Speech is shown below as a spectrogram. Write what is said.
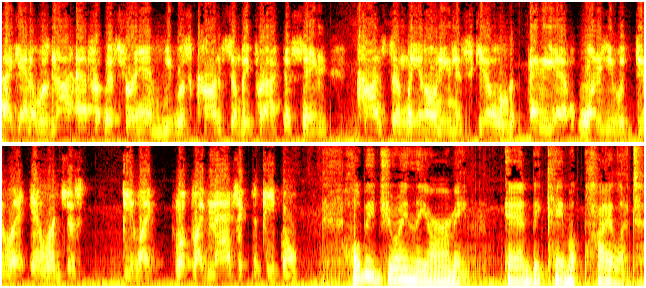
Again, it was not effortless for him. He was constantly practicing, constantly honing his skills, and yet when he would do it, it would just be like look like magic to people. Hobey joined the army and became a pilot.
